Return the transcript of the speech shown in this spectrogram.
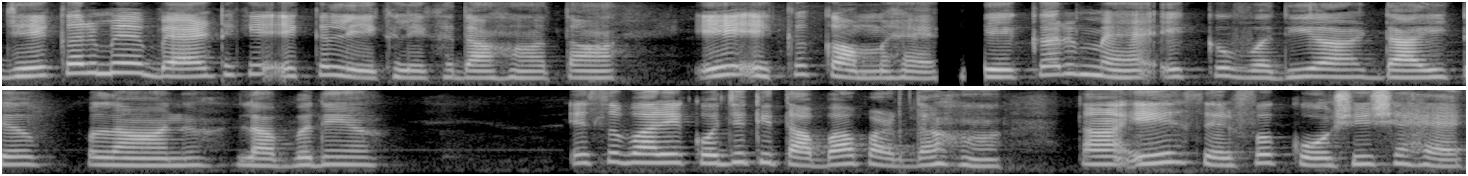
ਜੇਕਰ ਮੈਂ ਬੈਠ ਕੇ ਇੱਕ ਲੇਖ ਲਿਖਦਾ ਹਾਂ, ਤਾਂ ਇਹ ਇੱਕ ਕੰਮ ਹੈ। ਜੇਕਰ ਮੈਂ ਇੱਕ ਵਧੀਆ ਡਾਈਟ ਪਲਾਨ ਲੱਭਦਿਆਂ ਇਸ ਬਾਰੇ ਕੁਝ ਕਿਤਾਬਾਂ ਪੜ੍ਹਦਾ ਹਾਂ, ਤਾਂ ਇਹ ਸਿਰਫ ਕੋਸ਼ਿਸ਼ ਹੈ।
